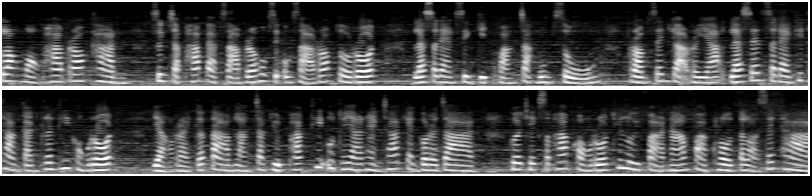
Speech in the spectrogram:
กล้องมองภาพรอบคัน ซึ่งจับภาพแบบ 360 องศารอบตัวรถ และแสดงสิ่งกีดขวางจากมุมสูง พร้อมเส้นกะระยะ และเส้นแสดงทิศทางการเคลื่อนที่ของรถ อย่างไรก็ตามหลังจากหยุดพักที่อุทยานแห่งชาติแก่งกระจาน เพื่อเช็คสภาพของรถที่ลุยฝ่าน้ำฝ่าโคลนตลอดเส้นทาง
